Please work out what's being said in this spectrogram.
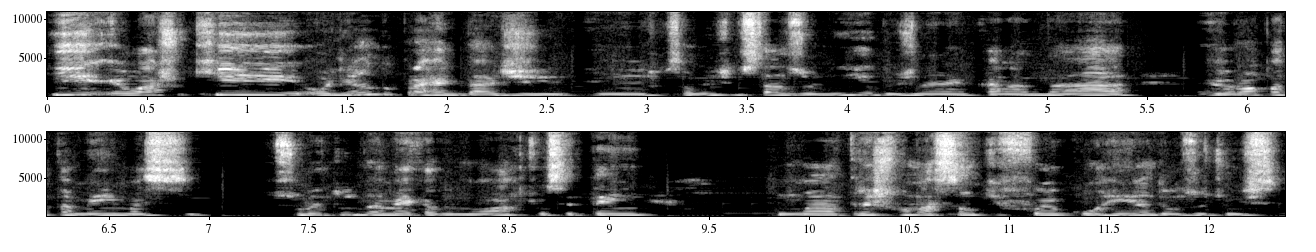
E eu acho que, olhando para a realidade, eh, especialmente dos Estados Unidos, né, Canadá, Europa também, mas sobretudo na América do Norte, você tem uma transformação que foi ocorrendo nos últimos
